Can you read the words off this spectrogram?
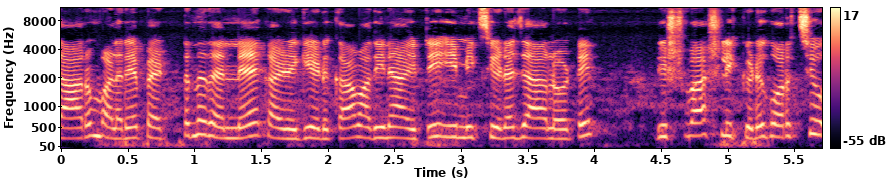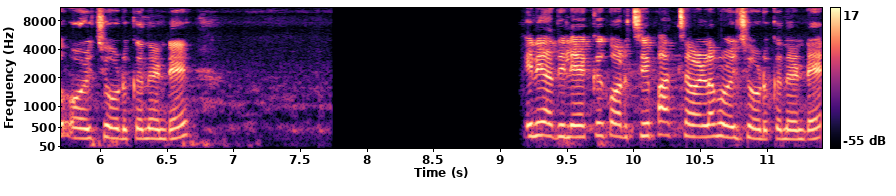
ജാറും വളരെ പെട്ടെന്ന് തന്നെ കഴുകിയെടുക്കാം. അതിനായിട്ട് ഈ മിക്സിയുടെ ജാറിലോട്ട് ഡിഷ് വാഷ് ലിക്വിഡ് കുറച്ച് ഒഴിച്ചു കൊടുക്കുന്നുണ്ട്. ഇനി അതിലേക്ക് കുറച്ച് പച്ചവെള്ളം ഒഴിച്ചു കൊടുക്കുന്നുണ്ട്.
